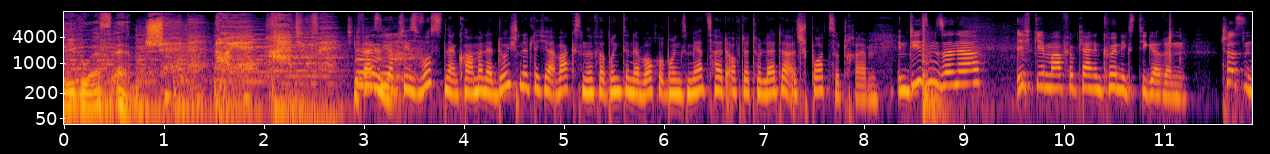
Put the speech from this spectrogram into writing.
Ego FM. Schöne neue Radiowelt. Ich weiß nicht, ob Sie es wussten, Herr Kormann, der durchschnittliche Erwachsene verbringt in der Woche übrigens mehr Zeit auf der Toilette, als Sport zu treiben. In diesem Sinne, ich gehe mal für kleine Königstiegerinnen. Tschüssen.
